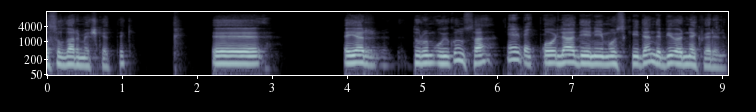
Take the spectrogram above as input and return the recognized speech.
Fasıllar meşk ettik. E, eğer durum uygunsa elbette. o la dini musikiden de bir örnek verelim.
